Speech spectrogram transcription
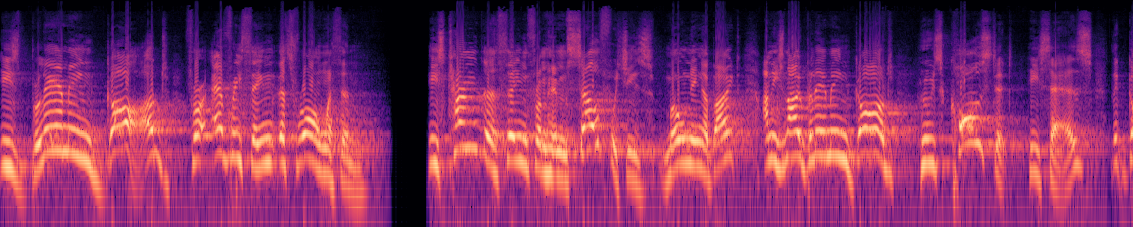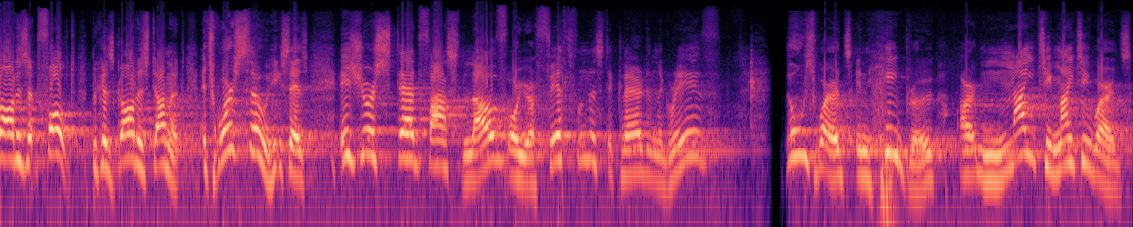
He's blaming God for everything that's wrong with him. He's turned the thing from himself, which he's moaning about, and he's now blaming God who's caused it. He says that God is at fault because God has done it. It's worse, though. He says, Is your steadfast love or your faithfulness declared in the grave? Those words in Hebrew are mighty, mighty words.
